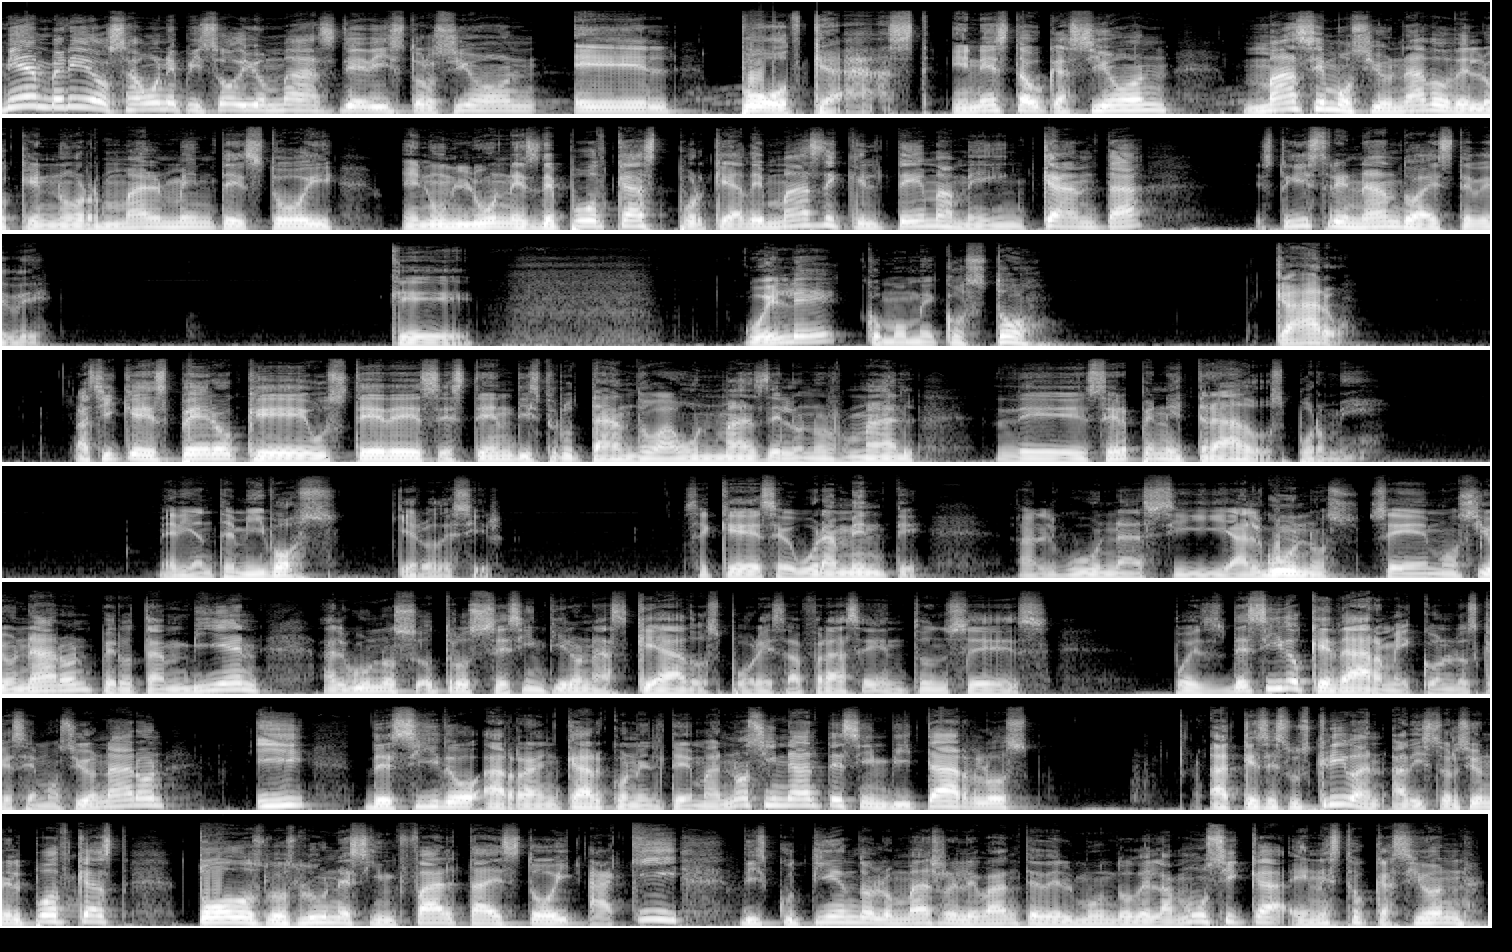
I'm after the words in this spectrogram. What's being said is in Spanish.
Bienvenidos a un episodio más de Distorsión, el podcast. En esta ocasión, más emocionado de lo que normalmente estoy en un lunes de podcast, porque además de que el tema me encanta, estoy estrenando a este bebé. Que huele como me costó. Caro. Así que espero que ustedes estén disfrutando aún más de lo normal de ser penetrados por mí mediante mi voz, quiero decir. Sé que seguramente algunas y algunos se emocionaron, pero también algunos otros se sintieron asqueados por esa frase, entonces, pues decido quedarme con los que se emocionaron y decido arrancar con el tema, no sin antes invitarlos a que se suscriban a Distorsión el Podcast. Todos los lunes sin falta estoy aquí discutiendo lo más relevante del mundo de la música. En esta ocasión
